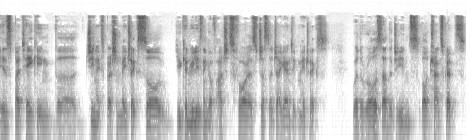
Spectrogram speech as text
is by taking the gene expression matrix. So you can really think of ARCHS4 as just a gigantic matrix where the rows are the genes or transcripts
